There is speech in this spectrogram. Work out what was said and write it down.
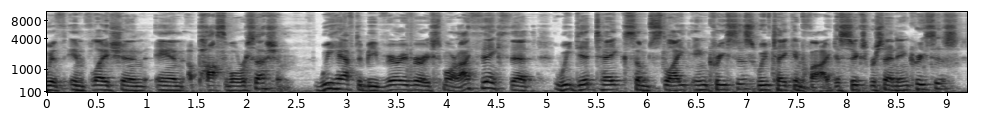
with inflation and a possible recession. We have to be very, very smart. I think that we did take some slight increases. We've taken five to six percent increases.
